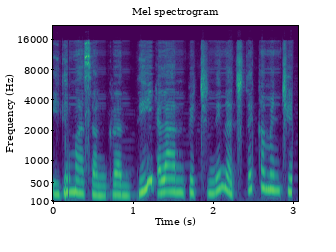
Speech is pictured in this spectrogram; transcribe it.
ఇది మా సంక్రాంతి. ఎలా అనిపించింది? నచ్చితే కమెంట్ చేయండి.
